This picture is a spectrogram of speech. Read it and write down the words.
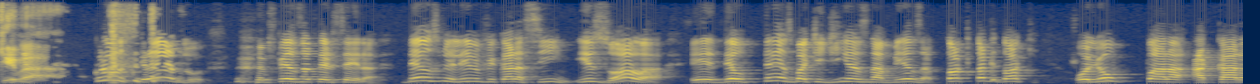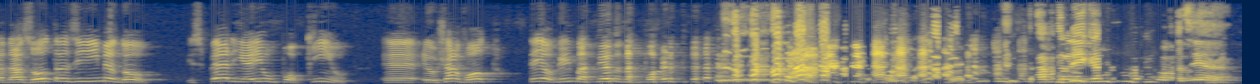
Que ba- Cruz credo! Fez a terceira. Deus me livre ficar assim. Isola! E deu três batidinhas na mesa. Toque, toque, toque. Olhou para a cara das outras e emendou. Esperem aí um pouquinho. é, eu já volto. Tem alguém batendo na porta. Tava ligando, vozinha.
